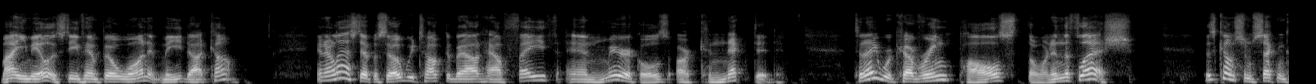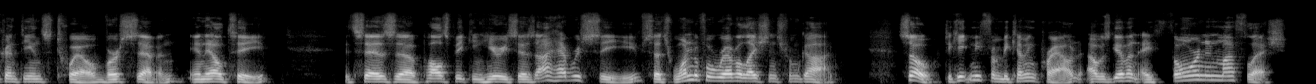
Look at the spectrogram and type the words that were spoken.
My email is stevehemphill1 at me.com. In our last episode, we talked about how faith and miracles are connected. Today we're covering Paul's thorn in the flesh. This comes from 2 Corinthians 12, verse 7, NLT. It says, uh, Paul speaking here, he says, I have received such wonderful revelations from God. So, to keep me from becoming proud, I was given a thorn in my flesh,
